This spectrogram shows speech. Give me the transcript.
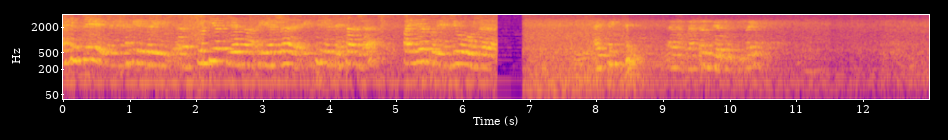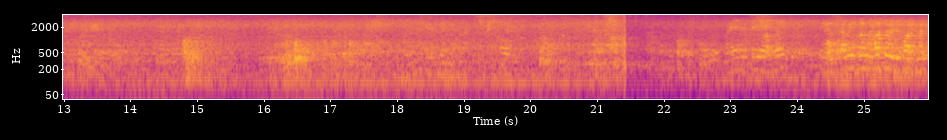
ஐ கேன் சே எனக்கு இது டுவெண்ட்டி இயர்ஸ் இயர் இயரில் எக்ஸ்பீரியன்ஸ் ஹெச்ஆரில் ஃபைவ் இயர்ஸ் ஒரு என்ஜிஓவில் I think uh, better they will be, right? coming from the nursery department.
